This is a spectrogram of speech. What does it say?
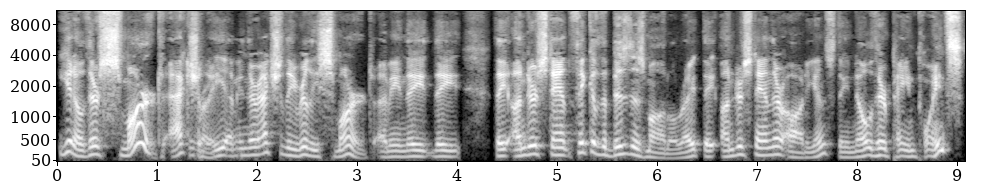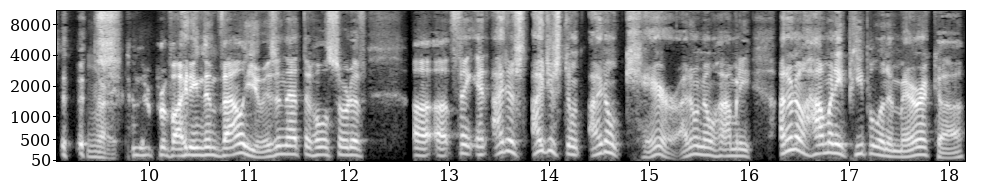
you know they're smart actually right. i mean they're actually really smart i mean they they they understand think of the business model right they understand their audience they know their pain points right. and they're providing them value isn't that the whole sort of uh, uh, thing. And I just, I just don't, I don't care. I don't know how many, I don't know how many people in America.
